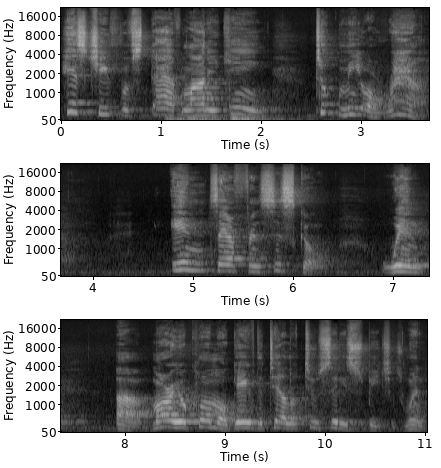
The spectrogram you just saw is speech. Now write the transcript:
His chief of staff, Lonnie King, took me around in San Francisco when uh, Mario Cuomo gave the Tale of Two Cities speeches, when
